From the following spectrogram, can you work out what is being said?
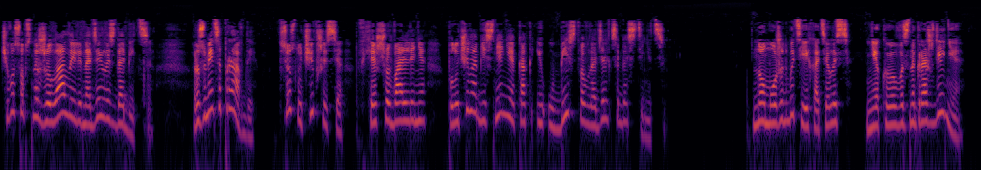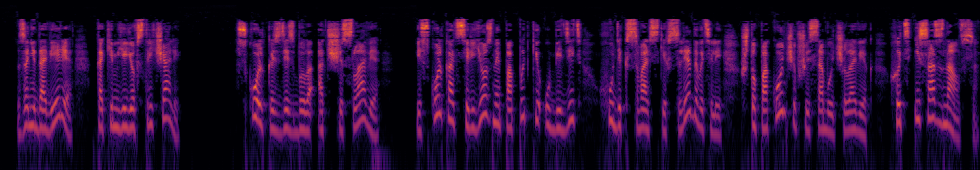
чего, собственно, желала или надеялась добиться. Разумеется, правды. Все случившееся в Хешеваллине получило объяснение, как и убийство владельца гостиницы. Но, может быть, ей хотелось некоего вознаграждения за недоверие, каким ее встречали. Сколько здесь было от тщеславия и сколько от серьезной попытки убедить худиксвальских следователей, что покончивший с собой человек, хоть и сознался,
